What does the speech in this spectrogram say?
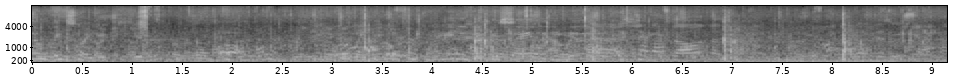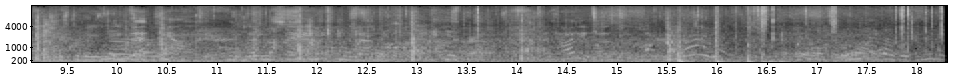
don't think so.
